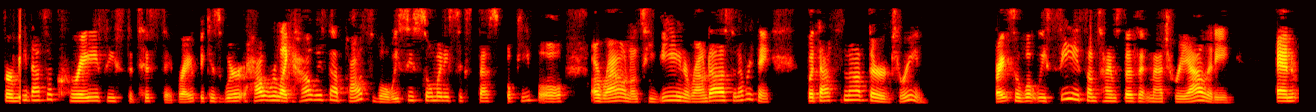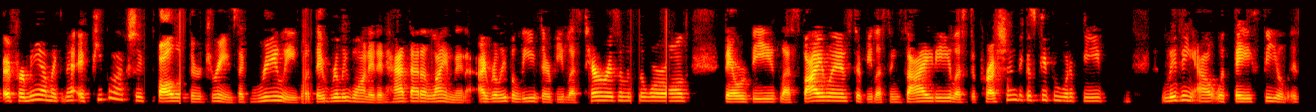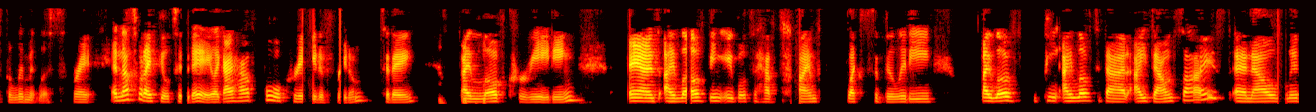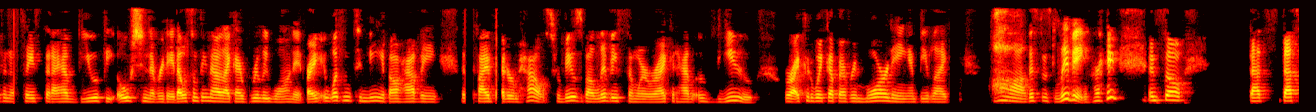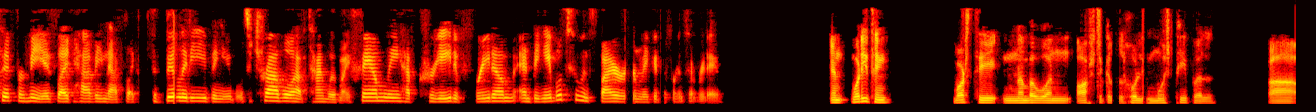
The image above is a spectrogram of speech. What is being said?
for me, that's a crazy statistic, right? Because we're, how we're like, how is that possible? We see so many successful people around on TV and around us and everything, but that's not their dream, right? So what we see sometimes doesn't match reality. And uh, for me, I'm like, man, if people actually followed their dreams, like really what they really wanted and had that alignment, I really believe there'd be less terrorism in the world. There would be less violence. There'd be less anxiety, less depression because people would be living out what they feel is the limitless, right? And that's what I feel today. Like I have full creative freedom today. I love creating and I love being able to have time, flexibility, I love being, I loved that I downsized and now live in a place that I have view of the ocean every day. That was something that like I really wanted, right? It wasn't to me about having the five bedroom house. For me, it was about living somewhere where I could have a view, where I could wake up every morning and be like, ah, oh, this is living, right? And so that's that's it for me. It's like having that flexibility, being able to travel, have time with my family, have creative freedom, and being able to inspire and make a difference every day. And what do you think? What's the number one obstacle holding most people uh,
